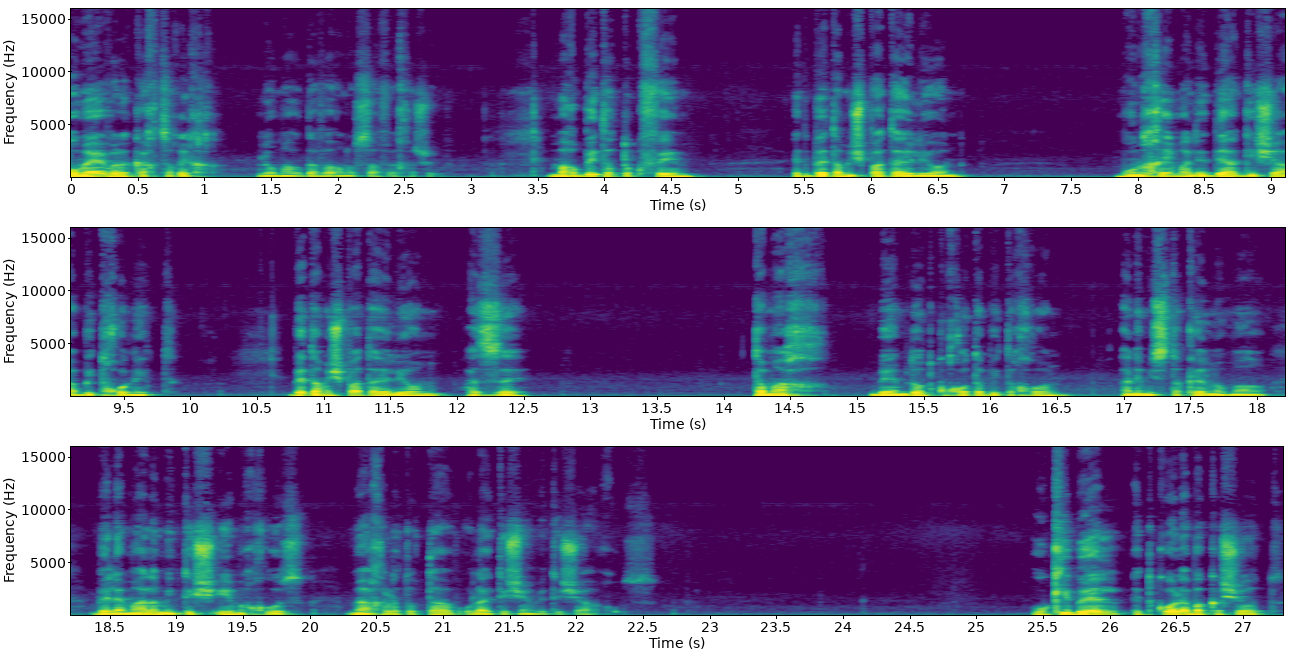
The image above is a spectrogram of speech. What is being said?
ומעבר לכך צריך לומר דבר נוסף וחשוב. מרבית התוקפים את בית המשפט העליון מונחים על ידי הגישה הביטחונית. בית המשפט העליון הזה תמך בעמדות כוחות הביטחון, אני מסתכל לומר, בלמעלה מ-90% מהחלטותיו, אולי 99%. הוא קיבל את כל הבקשות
